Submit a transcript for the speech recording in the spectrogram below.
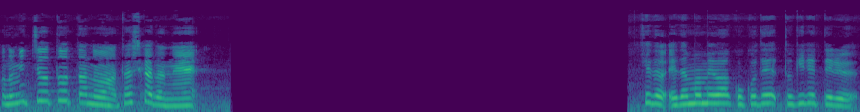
この道を通ったのは確かだね。けど枝豆はここで途切れてる。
